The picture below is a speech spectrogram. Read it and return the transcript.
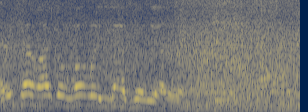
Every time I go one way, you guys go the other way.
